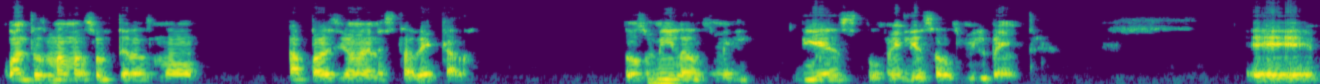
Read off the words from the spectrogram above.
¿Cuántas mamás solteras no aparecieron en esta década? 2000 a 2010, 2010 a 2020. Eh,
